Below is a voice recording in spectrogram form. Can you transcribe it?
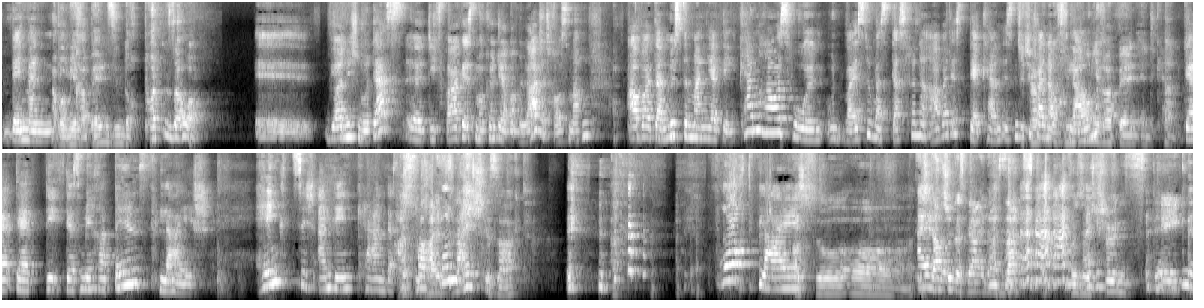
wenn man, Aber Mirabellen sind doch pottensauer. ja nicht nur das, äh, die Frage ist, man könnte ja Marmelade draus machen, aber da müsste man ja den Kern rausholen. Und weißt du, was das für eine Arbeit ist? Der Kern ist nicht Ich habe noch Pflaume. Mirabellen entkernt. Der, der, die, das Mirabellenfleisch hängt sich an den Kern. Das ist Hast du gerade Fleisch gesagt? Fruchtfleisch. Ach so, oh. Ich Also. dachte schon, das wäre ein Ersatz für so ein schönes Steak.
